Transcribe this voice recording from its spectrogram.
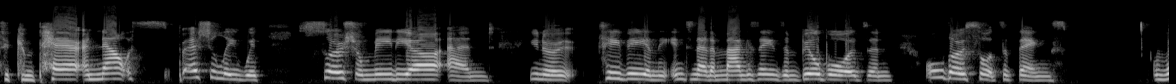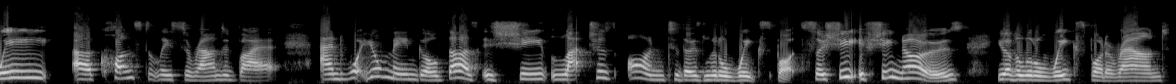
to compare and now especially with social media and you know TV and the internet and magazines and billboards and all those sorts of things we are constantly surrounded by it. And what your mean girl does is she latches on to those little weak spots. So she if she knows you have a little weak spot around,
